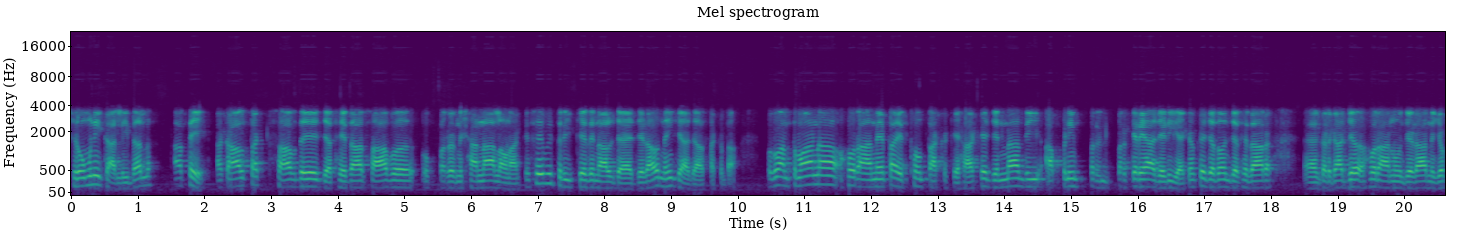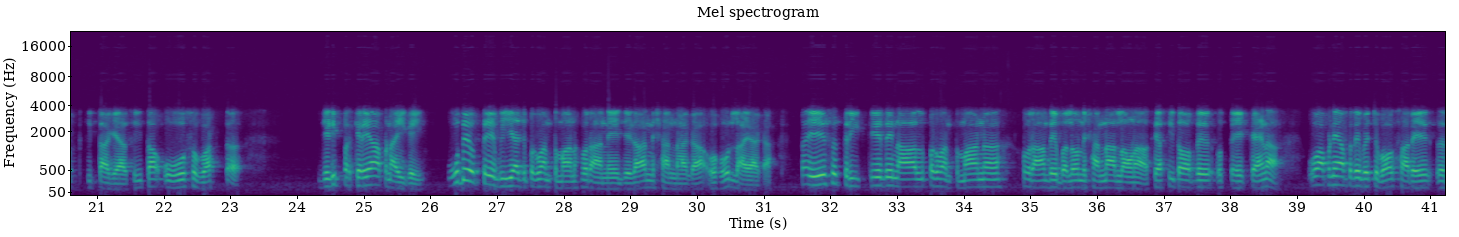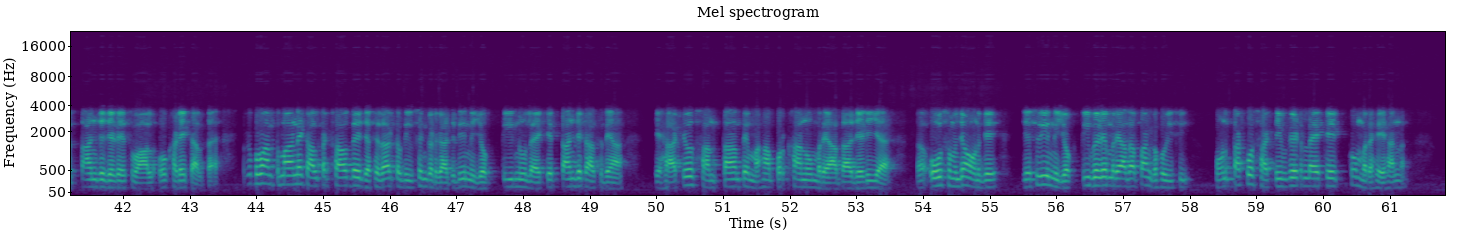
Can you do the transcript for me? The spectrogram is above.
ਸ਼੍ਰੋਮਣੀ ਅਕਾਲੀ ਦਲ ਅਤੇ ਅਕਾਲ ਤਖਤ ਸਾਹਿਬ ਦੇ ਜਥੇਦਾਰ ਸਾਹਿਬ ਉੱਪਰ ਨਿਸ਼ਾਨਾ ਲਾਉਣਾ ਕਿਸੇ ਵੀ ਤਰੀਕੇ ਦੇ ਨਾਲ ਜਾਇਜ਼ ਜਿਹੜਾ ਉਹ ਨਹੀਂ ਕਿਹਾ ਜਾ ਸਕਦਾ। ਭਗਵੰਤ ਮਾਨ ਹੋਰਾਂ ਨੇ ਤਾਂ ਇੱਥੋਂ ਤੱਕ ਕਿਹਾ ਕਿ ਜਿਨ੍ਹਾਂ ਦੀ ਆਪਣੀ ਪ੍ਰਕਿਰਿਆ ਜਿਹੜੀ ਹੈ ਕਿਉਂਕਿ ਜਦੋਂ ਜਥੇਦਾਰ ਅਹ, ਗੜਗੱਜ ਹੋਰਾਂ ਨੂੰ ਜਿਹੜਾ ਨਿਯੁਕਤ ਕੀਤਾ ਗਿਆ ਸੀ ਤਾਂ ਉਸ ਵਕਤ ਜਿਹੜੀ ਪ੍ਰਕਿਰਿਆ ਅਪਣਾਈ ਗਈ ਉਹਦੇ ਉੱਤੇ ਵੀ ਅੱਜ ਭਗਵੰਤ ਮਾਨ ਹੋਰਾਂ ਨੇ ਜਿਹੜਾ ਨਿਸ਼ਾਨਾਗਾ ਉਹ ਲਾਇਆਗਾ। ਤਾਂ ਇਸ ਤਰੀਕੇ ਦੇ ਨਾਲ ਭਗਵੰਤ ਮਾਨ ਹੋਰਾਂ ਦੇ ਵੱਲੋਂ ਨਿਸ਼ਾਨਾ ਲਾਉਣਾ, ਸਿਆਸੀ ਤੌਰ ਦੇ ਉੱਤੇ ਕਹਿਣਾ, ਉਹ ਆਪਣੇ ਆਪ ਦੇ ਵਿੱਚ ਬਹੁਤ ਸਾਰੇ ਤੰਜ ਜਿਹੜੇ ਸਵਾਲ ਉਹ ਖੜੇ ਕਰਦਾ ਹੈ। ਭਗਵੰਤ ਮਾਨ ਨੇ ਕੱਲ ਤਖ਼ਤ ਸਾਹਿਬ ਦੇ ਜਥੇਦਾਰ ਕੁਲਦੀਪ ਸਿੰਘ ਗੜਗੱਜ ਦੀ ਨਿਯੁਕਤੀ ਨੂੰ ਲੈ ਕੇ ਤੰਜ ਕੱਸਦਿਆਂ ਕਿਹਾ ਕਿ ਉਹ ਸੰਤਾਂ ਤੇ ਮਹਾਪੁਰਖਾਂ ਨੂੰ ਮਰਿਆਦਾ ਜਿਹੜੀ ਹੈ ਉਹ ਸਮਝਾਉਣਗੇ। ਜਿਸ ਦੀ ਨਿਯੁਕਤੀ ਵੇਲੇ ਮਰਿਆਦਾ ਭੰਗ ਹੋਈ ਸੀ, ਹੁਣ ਤੱਕ ਉਹ ਸਰਟੀਫਿਕੇਟ ਲੈ ਕੇ ਘੁੰਮ ਰਹੇ ਹਨ।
